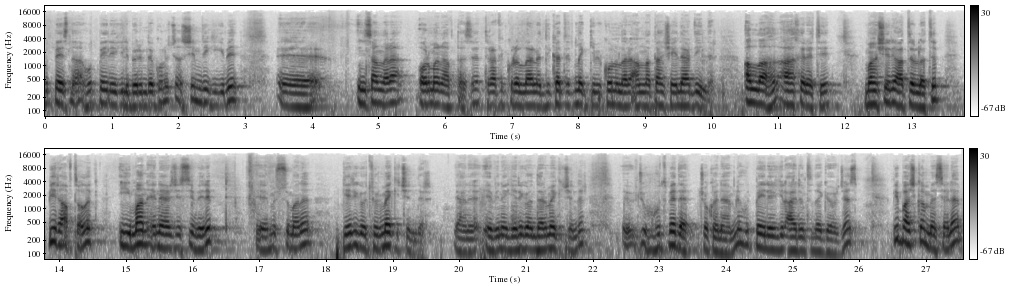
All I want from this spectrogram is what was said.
hutbe esna hutbe ile ilgili bölümde konuşacağız. Şimdiki gibi e, insanlara orman haftası, trafik kurallarına dikkat etmek gibi konuları anlatan şeyler değildir. Allah'ı, ahireti, mahşeri hatırlatıp bir haftalık iman enerjisi verip e, Müslümanı geri götürmek içindir. Yani evine geri göndermek içindir. E, hutbe de çok önemli. Hutbe ile ilgili ayrıntıda göreceğiz. Bir başka mesele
